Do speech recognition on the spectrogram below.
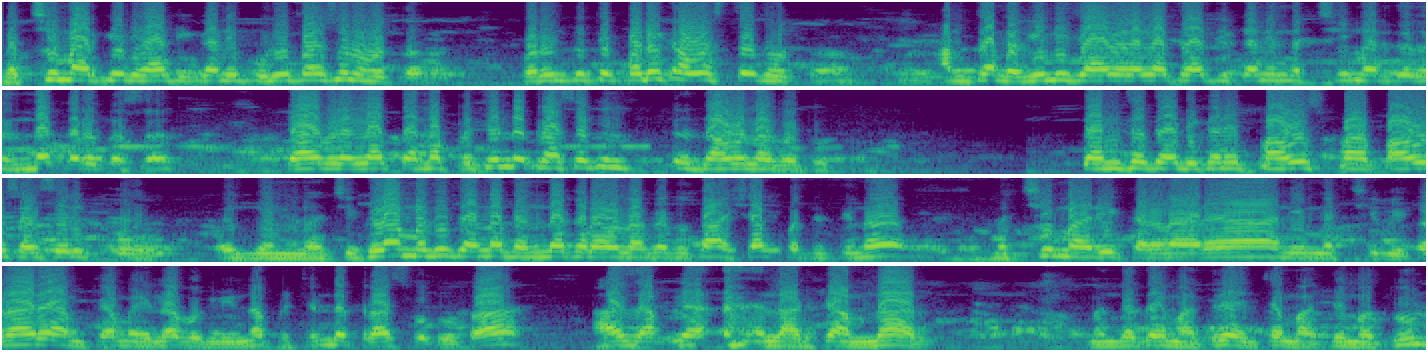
मच्छी मार्केट या ठिकाणी पूर्वीपासून होतं. परंतु ते पडीक अवस्थेत होतं. आमच्या भगिनी ज्या वेळेला त्या ठिकाणी मच्छीमारीचा धंदा करत असत त्यावेळेला त्यांना प्रचंड त्रासातून जावं लागत होतं. त्यांचं त्या ठिकाणी पाऊस पाऊस असेल चिखलामध्ये त्यांना धंदा करावा लागत होता. अशा पद्धतीनं मच्छीमारी करणाऱ्या आणि मच्छी विकणाऱ्या आमच्या महिला भगिनींना प्रचंड त्रास होत होता. आज आपल्या लाडक्या आमदार मंदाताई म्हात्रे यांच्या माध्यमातून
